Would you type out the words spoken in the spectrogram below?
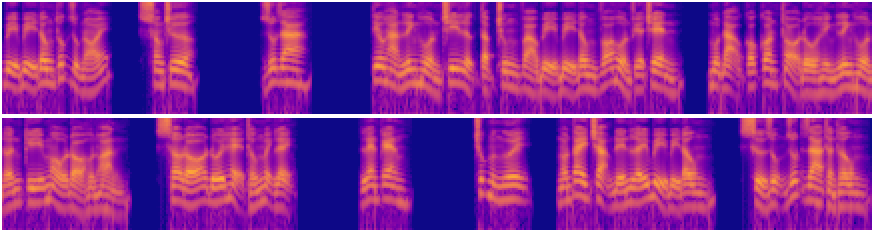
Bị bị đông thúc giục nói, xong chưa? Rút ra. Tiêu hàn linh hồn chi lực tập trung vào bị bị đông võ hồn phía trên, một đạo có con thỏ đồ hình linh hồn ấn ký màu đỏ hồn hoàn, sau đó đối hệ thống mệnh lệnh. Len keng. Chúc mừng ngươi, ngón tay chạm đến lấy bị bị đông, sử dụng rút ra thần thông,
